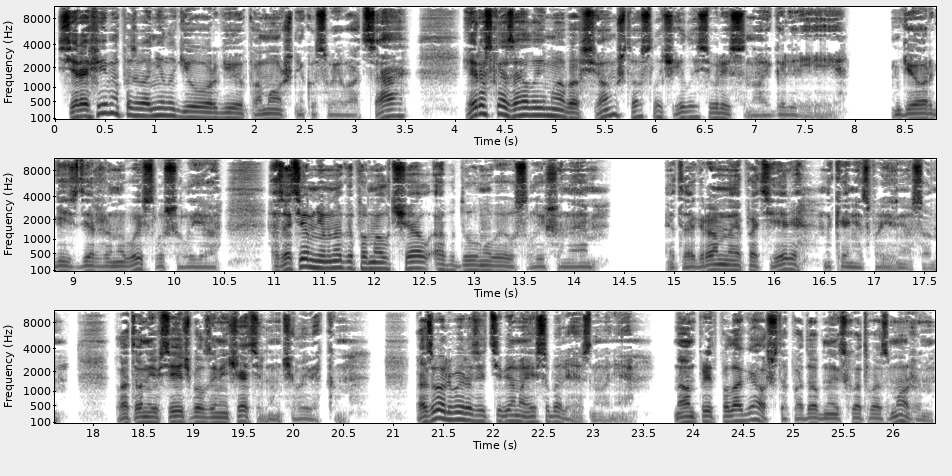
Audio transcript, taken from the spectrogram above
Серафима позвонила Георгию, помощнику своего отца, и рассказала ему обо всем, что случилось в лесной галерее. Георгий сдержанно выслушал ее, а затем немного помолчал, обдумывая услышанное. «Это огромная потеря», — наконец произнес он. «Платон Евсеевич был замечательным человеком. Позволь выразить тебе мои соболезнования. Но он предполагал, что подобный исход возможен,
